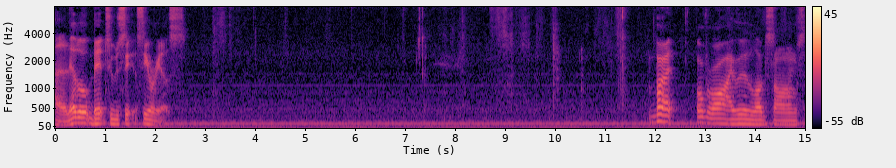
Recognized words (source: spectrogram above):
A little bit too se- serious. But overall, I really love songs.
